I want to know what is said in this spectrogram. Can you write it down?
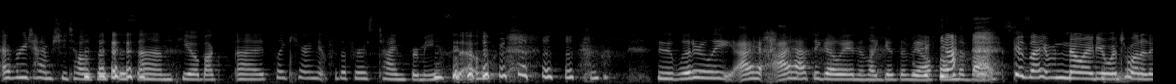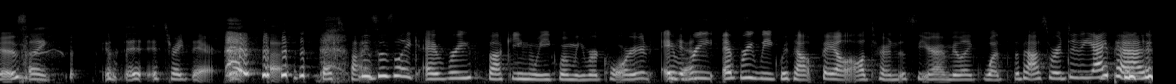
Every time she tells us this um PO box, uh, it's like hearing it for the first time for me. So literally, I I have to go in and like get the mail from the box. because I have no idea which one it is. Like, it, it, it's right there. But, uh, that's fine. This is like every fucking week when we record. Every every week without fail, I'll turn to Sierra and be like, "What's the password to the iPad?"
